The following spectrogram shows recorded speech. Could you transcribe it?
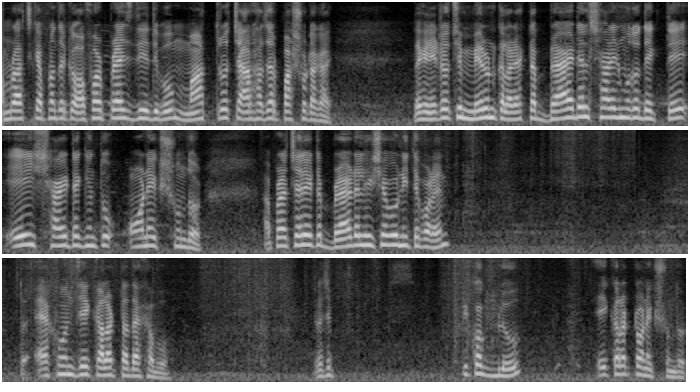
আমরা আজকে আপনাদেরকে অফার প্রাইস দিয়ে দেবো মাত্র চার হাজার পাঁচশো টাকায়। দেখেন, এটা হচ্ছে মেরুন কালার একটা ব্রাইডাল শাড়ির মতো দেখতে। এই শাড়িটা কিন্তু অনেক সুন্দর। আপনারা চাইলে এটা ব্রাইডাল হিসেবেও নিতে পারেন। তো এখন যে কালারটা দেখাবো, এটা হচ্ছে পিকক ব্লু এই কালারটা অনেক সুন্দর।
